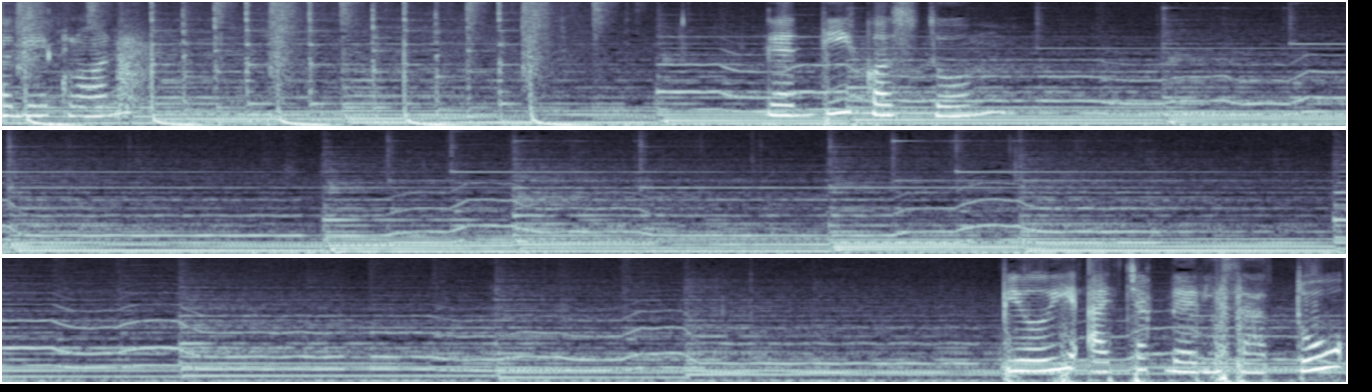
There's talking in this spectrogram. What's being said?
Sebagai klon, ganti kostum. Pilih acak dari satu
